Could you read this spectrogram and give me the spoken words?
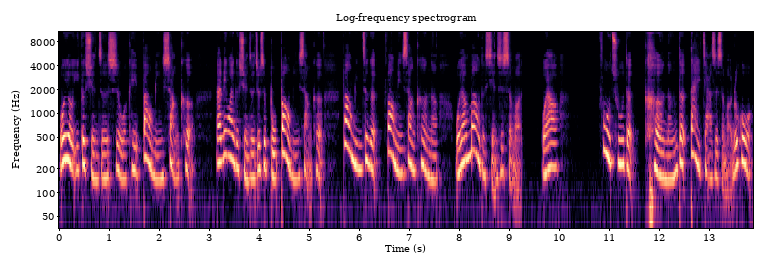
我有一个选择是我可以报名上课，那另外一个选择就是不报名上课。报名这个报名上课呢，我要冒的险是什么？我要付出的可能的代价是什么？如果我，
